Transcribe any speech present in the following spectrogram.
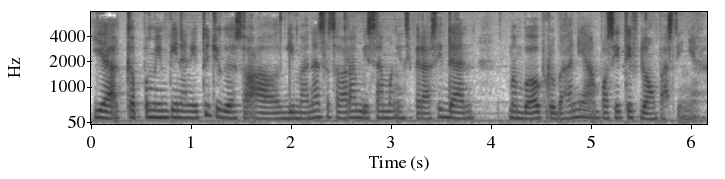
Ya, kepemimpinan itu juga soal gimana seseorang bisa menginspirasi dan membawa perubahan yang positif dong pastinya.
